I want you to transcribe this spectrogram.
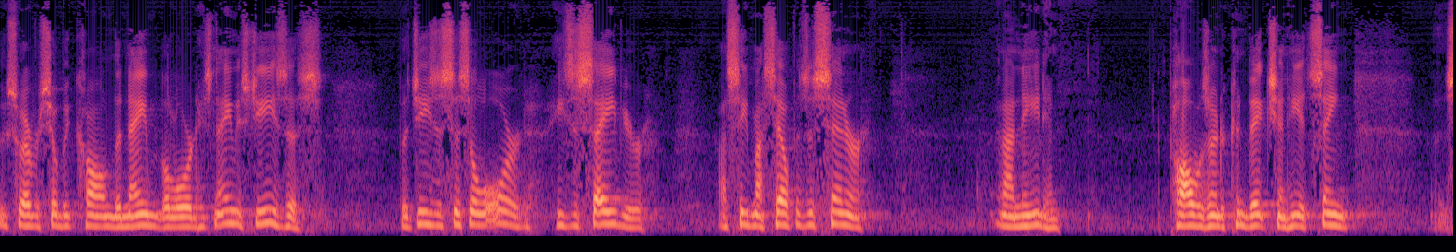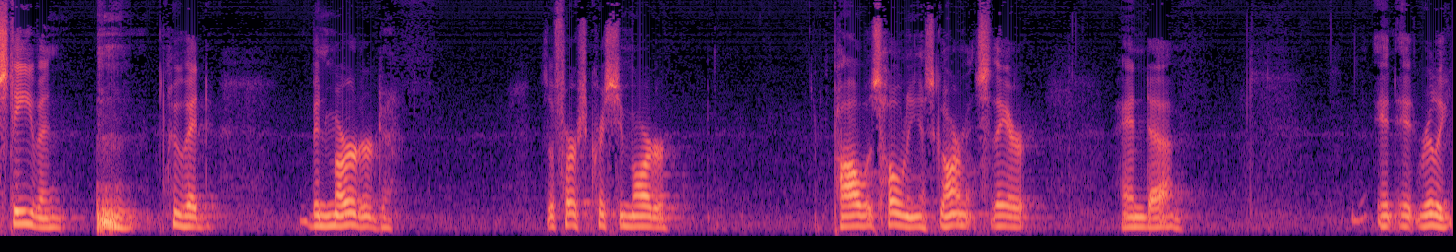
Whosoever shall be called the name of the Lord, his name is Jesus. But Jesus is the Lord, he's the Savior. I see myself as a sinner, and I need him. Paul was under conviction. He had seen Stephen, who had been murdered, the first Christian martyr. Paul was holding his garments there, and uh, it, it really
